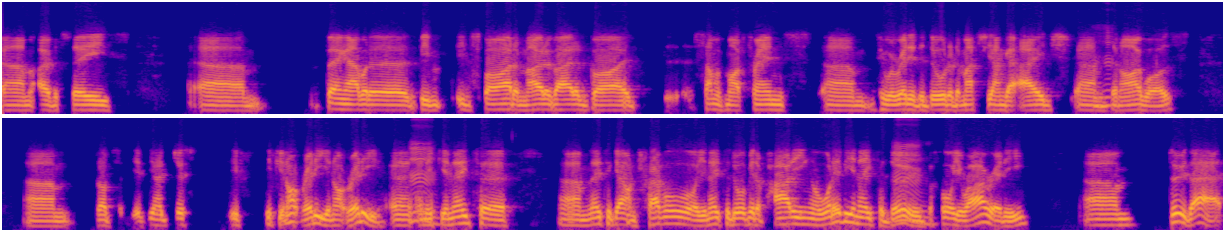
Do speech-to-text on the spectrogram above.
um, overseas, um, being able to be inspired and motivated by some of my friends um, who were ready to do it at a much younger age um, mm-hmm. than I was. Um, but you know, just if if you're not ready, you're not ready, and, mm. and, if you need to um, need to go and travel, or you need to do a bit of partying, or whatever you need to do mm. before you are ready, um, do that.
